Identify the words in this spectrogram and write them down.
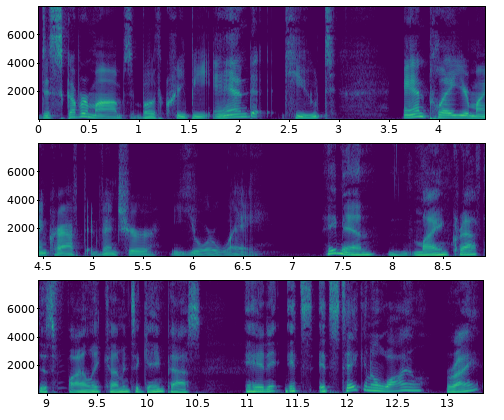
discover mobs both creepy and cute, and play your Minecraft adventure your way. Hey man, Minecraft is finally coming to Game Pass and it, it's it's taken a while, right?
